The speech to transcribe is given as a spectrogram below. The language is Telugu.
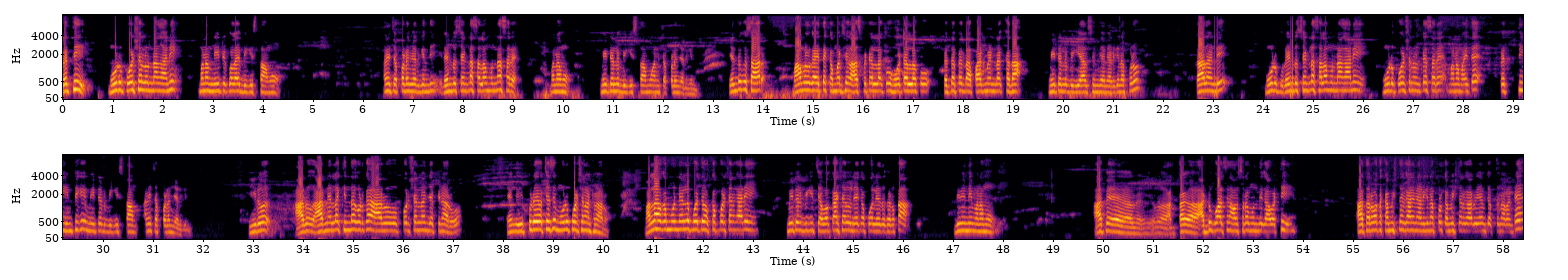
ప్రతి మూడు పోర్షన్లు ఉన్నా కానీ మనం నీటి కుళాయి బిగిస్తాము అని చెప్పడం జరిగింది. రెండు సెంట్ల స్థలం ఉన్నా సరే మనము మీటర్లు బిగిస్తాము అని చెప్పడం జరిగింది. ఎందుకు సార్? మామూలుగా అయితే కమర్షియల్ హాస్పిటళ్ళకు హోటళ్ళకు పెద్ద పెద్ద అపార్ట్మెంట్లకు కదా మీటర్లు బిగియాల్సింది అని అడిగినప్పుడు కాదండి మూడు రెండు సెంట్ల స్థలం ఉన్నా కానీ మూడు పోర్షన్లు ఉంటే సరే మనమైతే ప్రతి ఇంటికి మీటర్ బిగిస్తాం అని చెప్పడం జరిగింది. ఈరోజు ఆరు ఆరు నెలల కింద కూడా ఆరు పోర్షన్లు అని చెప్పినారు. ఇప్పుడే వచ్చేసి మూడు పోర్షన్లు అంటున్నారు. మళ్ళా ఒక మూడు నెలలు పోతే ఒక్క పోర్షన్ కానీ మీటర్ బిగించే అవకాశాలు లేకపోలేదు కనుక దీనిని మనము ఆపే అడ్డ- అడ్డుకోవాల్సిన అవసరం ఉంది కాబట్టి ఆ తర్వాత కమిషనర్ గారిని అడిగినప్పుడు కమిషనర్ గారు ఏం చెప్తున్నారంటే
